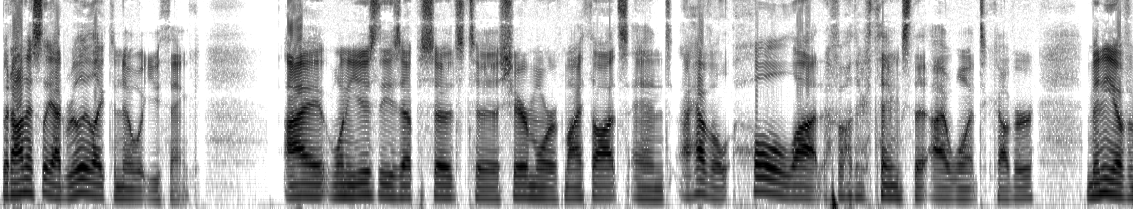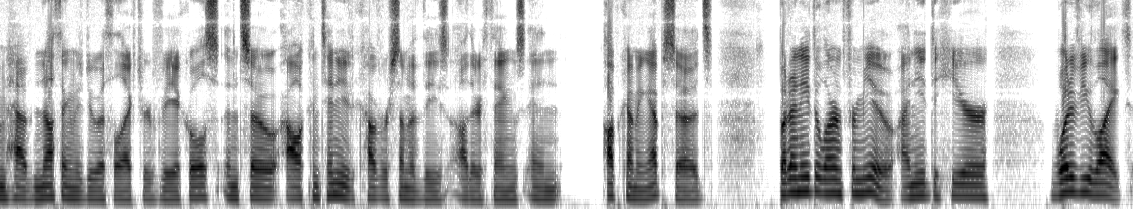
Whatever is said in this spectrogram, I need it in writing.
But honestly, I'd really like to know what you think. I want to use these episodes to share more of my thoughts, and I have a whole lot of other things that I want to cover. Many of them have nothing to do with electric vehicles, and so I'll continue to cover some of these other things in upcoming episodes. But I need to learn from you. I need to hear what have you liked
